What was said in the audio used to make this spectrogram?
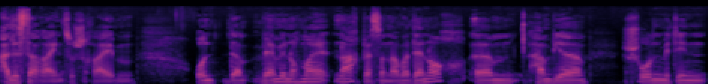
alles da reinzuschreiben. Und da werden wir nochmal nachbessern. Aber dennoch ähm, haben wir schon mit den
